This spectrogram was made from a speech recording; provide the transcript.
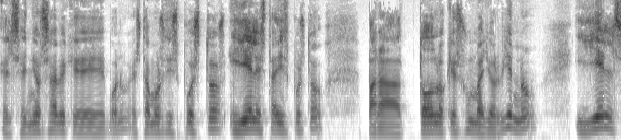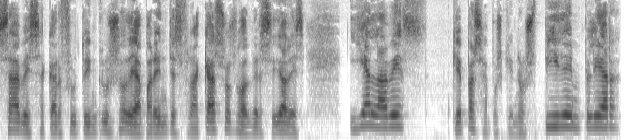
el Señor sabe que, bueno, estamos dispuestos y Él está dispuesto para todo lo que es un mayor bien, ¿no? Y Él sabe sacar fruto incluso de aparentes fracasos o adversidades. Y a la vez, ¿qué pasa? Pues que nos pide emplear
